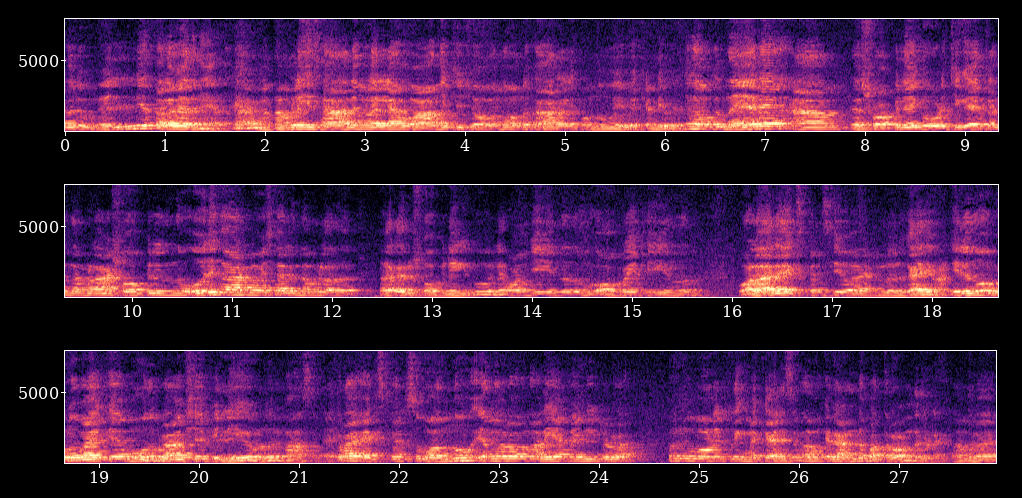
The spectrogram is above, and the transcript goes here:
അതൊരു വലിയ തലവേദനയാണ്. കാരണം നമ്മൾ ഈ സാധനങ്ങളെല്ലാം വാങ്ങിച്ച് ചുമന്നുകൊണ്ട് കാറിൽ കൊണ്ടുപോയി വെക്കേണ്ടി വരും. നമുക്ക് നേരെ ആ ഷോപ്പിലേക്ക് ഓടിച്ച് കയറ്റാൻ നമ്മൾ ആ ഷോപ്പിൽ നിന്ന് ഒരു കാരണവശാലും നമ്മളത് വേറെ ഒരു ഷോപ്പിലേക്ക് പോകില്ല ഓൺ ചെയ്യുന്നതും ഓപ്പറേറ്റ് ചെയ്യുന്നതും വളരെ എക്സ്പെൻസീവ് ആയിട്ടുള്ള ഒരു കാര്യമാണ്. ഇരുന്നൂറ് രൂപയ്ക്ക് മൂന്ന് പ്രാവശ്യം ഫില്ല് ചെയ്യുള്ളൂ ഒരു മാസം. എത്ര എക്സ്പെൻസ് വന്നു എന്നുള്ളതൊന്നും അറിയാൻ വേണ്ടിയിട്ടുള്ള ഒരു മോണിറ്ററിംഗ് മെക്കാനിസം. നമുക്ക് രണ്ട് പത്രം ഉണ്ട് ഇവിടെ. നമ്മുടെ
